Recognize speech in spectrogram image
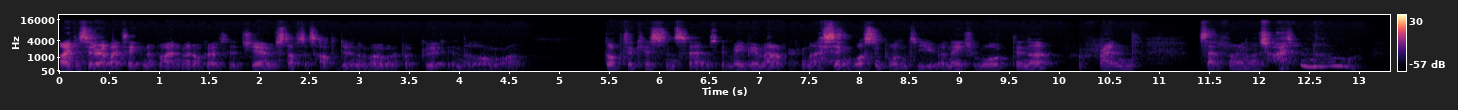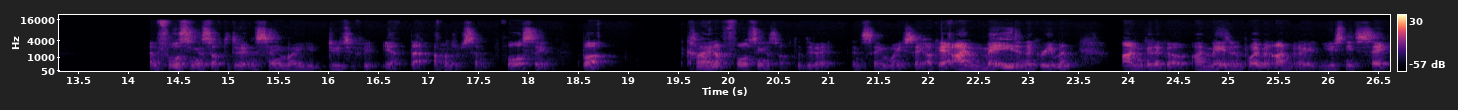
I consider it like taking a vitamin or going to the gym, stuff that's hard to do in the moment, but good in the long run. Dr. Kiston says it may be a matter of recognizing what's important to you a nature walk, dinner, a friend, satisfying lunch. I don't know. And forcing yourself to do it in the same way you do to fit. Yeah, that 100%. Forcing, but kind of forcing yourself to do it in the same way you say, okay, I made an agreement. I'm going to go. I made an appointment. I'm going to. go. You just need to say,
